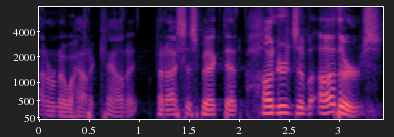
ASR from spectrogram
I don't know how to count it, but I suspect that hundreds of others,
